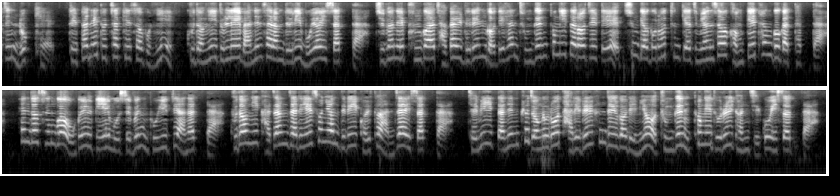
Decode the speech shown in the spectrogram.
떨어진 로켓. 들판에 도착해서 보니 구덩이 둘레에 많은 사람들이 모여 있었다. 주변에 풀과 자갈들은 거대한 둥근 통이 떨어질 때 충격으로 튕겨지면서 검게 탄 것 같았다. 핸더슨과 오글비의 모습은 보이지 않았다. 구덩이 가장자리에 소년들이 걸터 앉아 있었다. 재미있다는 표정으로 다리를 흔들거리며 둥근 통에 돌을 던지고 있었다.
